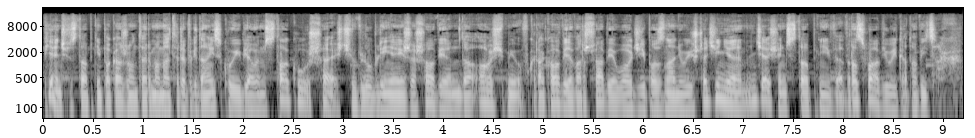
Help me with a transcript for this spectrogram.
5 stopni pokażą termometry w Gdańsku i Białymstoku, 6 w Lublinie i Rzeszowie, do 8 w Krakowie, Warszawie, Łodzi, Poznaniu i Szczecinie, 10 stopni we Wrocławiu i Katowicach.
